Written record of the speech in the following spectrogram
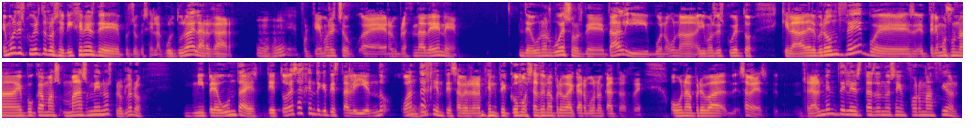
hemos descubierto los orígenes de, pues yo qué sé, la cultura del largar, eh, porque hemos hecho eh, recuperación de ADN de unos huesos de tal y bueno, una, hemos descubierto que la edad del bronce, pues eh, tenemos una época más, más menos, pero claro, mi pregunta es, de toda esa gente que te está leyendo, ¿cuánta gente sabe realmente cómo se hace una prueba de carbono 14? O una prueba, ¿sabes? ¿Realmente le estás dando esa información?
